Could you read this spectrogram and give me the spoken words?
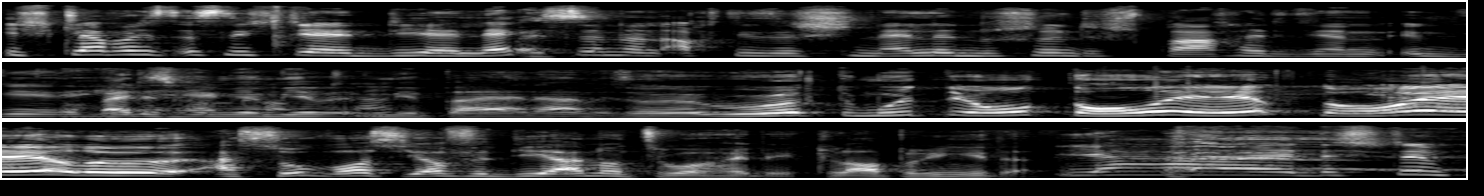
ich glaube, das ist nicht der Dialekt, weißt, sondern auch diese schnelle, nuschelnde Sprache, die dann irgendwie. Weil das haben wir mir, mir Bayern auch. So, du musst da, Ach so, was? Ja, für die auch noch zwei halbe. Klar, bringe ich das. Ja, das stimmt.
